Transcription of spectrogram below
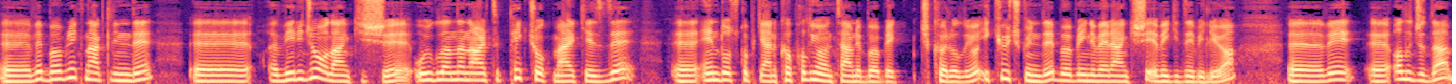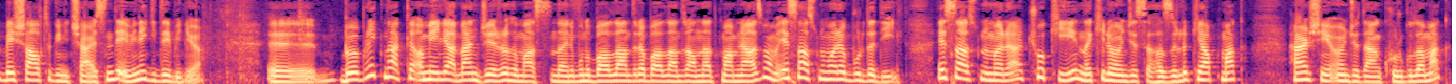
Ee, ve böbrek naklinde e, verici olan kişi uygulanan artık pek çok merkezde e, endoskopik yani kapalı yöntemle böbrek çıkarılıyor. 2-3 günde böbreğini veren kişi eve gidebiliyor. E, ve e, alıcı da 5-6 gün içerisinde evine gidebiliyor. Ee, böbrek nakli ameliyat ben cerrahım aslında hani bunu ballandıra ballandıra anlatmam lazım ama esas numara burada değil. Esas numara çok iyi nakil öncesi hazırlık yapmak, her şeyi önceden kurgulamak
